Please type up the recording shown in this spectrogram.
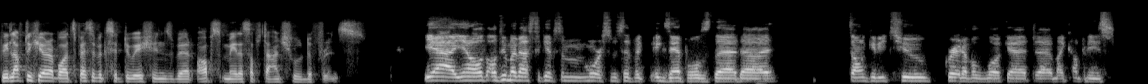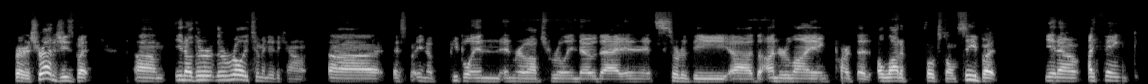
We'd love to hear about specific situations where ops made a substantial difference. Yeah, you know, I'll, I'll do my best to give some more specific examples that uh, don't give you too great of a look at uh, my company's various strategies, but um, you know, there there are really too many to count. Uh, you know, people in in RevOps really know that, and it's sort of the uh, the underlying part that a lot of folks don't see. But you know, I think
